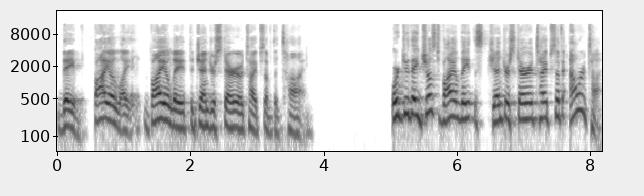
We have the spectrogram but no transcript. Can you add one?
they violate, violate the gender stereotypes of the time. Or do they just violate the gender stereotypes of our time?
